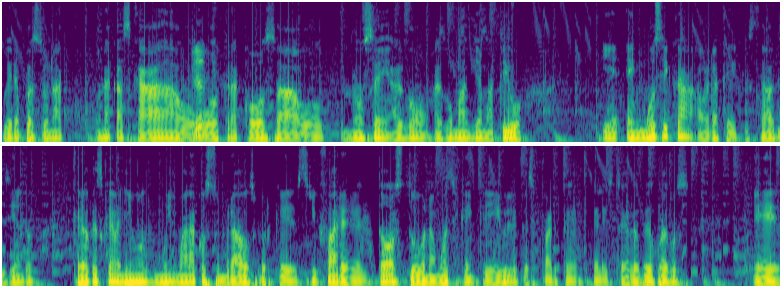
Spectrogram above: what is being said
Hubiera puesto una una cascada o otra cosa o no sé, algo, algo más llamativo. Y en música, ahora que, que estabas diciendo, creo que es que venimos muy mal acostumbrados porque Street Fighter el 2 tuvo una música increíble que es parte de la historia de los videojuegos. Eh,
